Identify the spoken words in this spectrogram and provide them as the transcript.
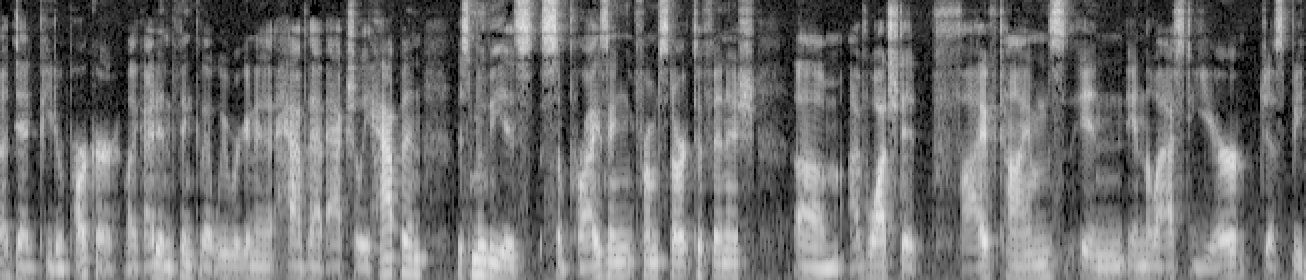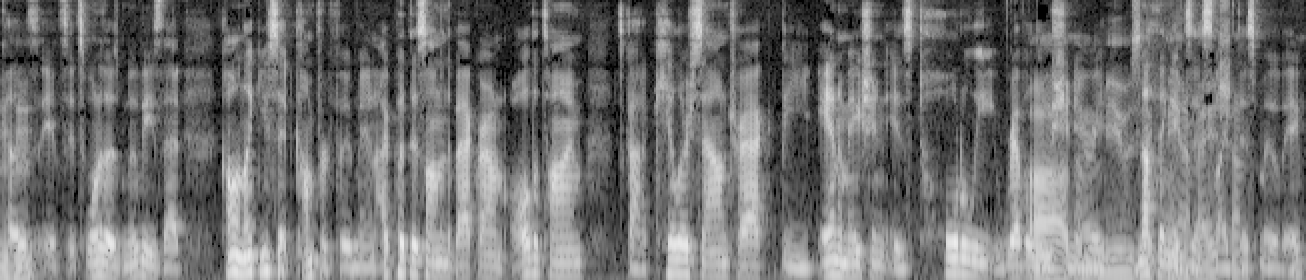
a dead Peter Parker. Like, I didn't think that we were going to have that actually happen. This movie is surprising from start to finish. Um, I've watched it five times in in the last year just because it's it's one of those movies that Colin, like you said, comfort food, man. I put this on in the background all the time. It's got a killer soundtrack. The animation is totally revolutionary. music, Nothing exists like this movie.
